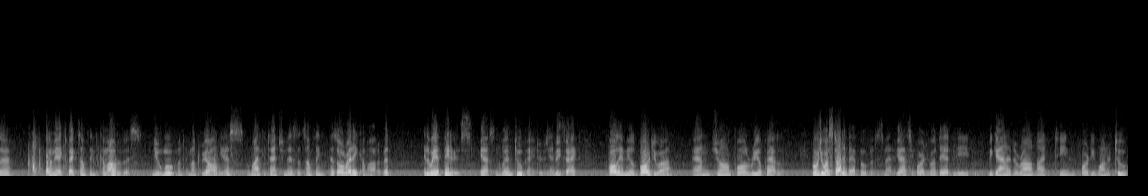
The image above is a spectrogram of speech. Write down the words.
uh, we may expect something to come out of this new movement in Montreal. Yes. Well, my contention is that something has already come out of it. In the way of painters. Yes, in the way Mhm. of two painters, to be exact. Paul-Émile Borduas and Jean-Paul Riopelle. Borduas started that movement, as a matter of Yes, fact. Borduas did. He began it around 1941 or 2,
